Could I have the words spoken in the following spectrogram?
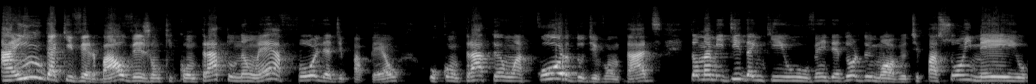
ainda que verbal, vejam que contrato não é a folha de papel, o contrato é um acordo de vontades. Então, na medida em que o vendedor do imóvel te passou um e-mail,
